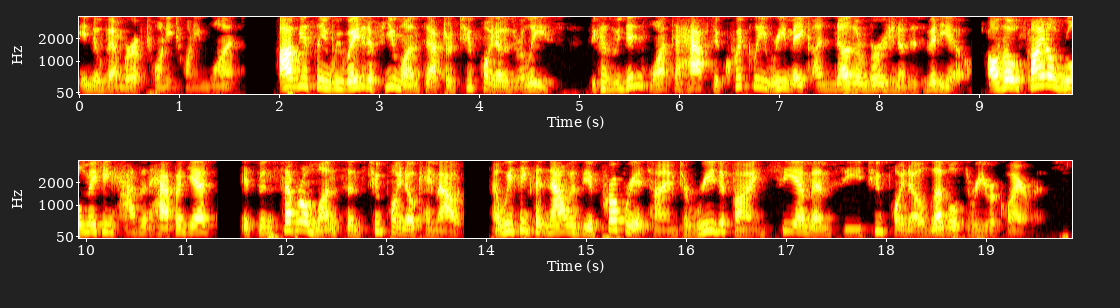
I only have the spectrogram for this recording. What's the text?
in November of 2021. Obviously, we waited a few months after 2.0's release because we didn't want to have to quickly remake another version of this video. Although final rulemaking hasn't happened yet, it's been several months since 2.0 came out, and we think that now is the appropriate time to redefine CMMC 2.0 Level 3 requirements.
